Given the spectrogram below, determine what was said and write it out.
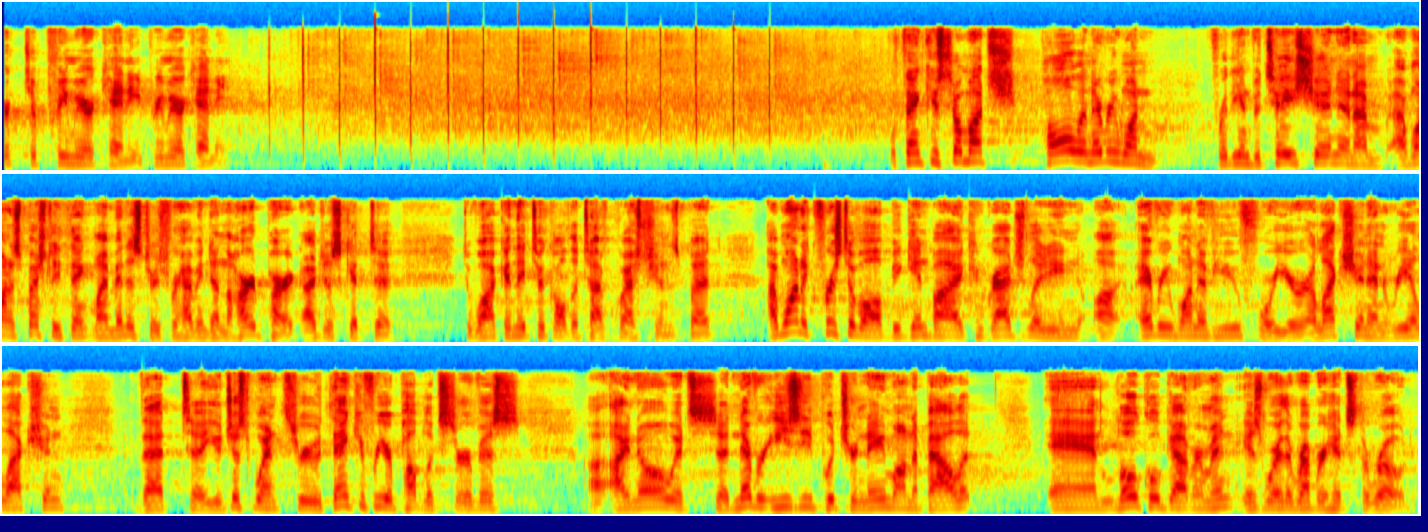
to Premier Kenney. Premier Kenney. Well, thank you so much, Paul, and everyone for the invitation. And I'm, i want to especially thank my ministers for having done the hard part. I just get to, to walk in. They took all the tough questions. But I want to, first of all, begin by congratulating uh, every one of you for your election and reelection that uh, you just went through. Thank you for your public service. Uh, I know it's uh, never easy to put your name on a ballot, and local government is where the rubber hits the road.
